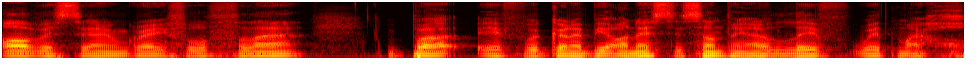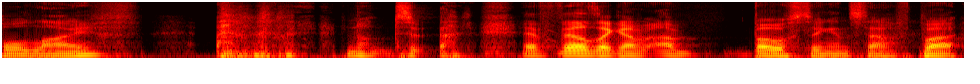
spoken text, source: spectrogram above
obviously i'm grateful for that but if we're to be honest it's something i've lived with my whole life not to, it feels like I'm, I'm boasting and stuff but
